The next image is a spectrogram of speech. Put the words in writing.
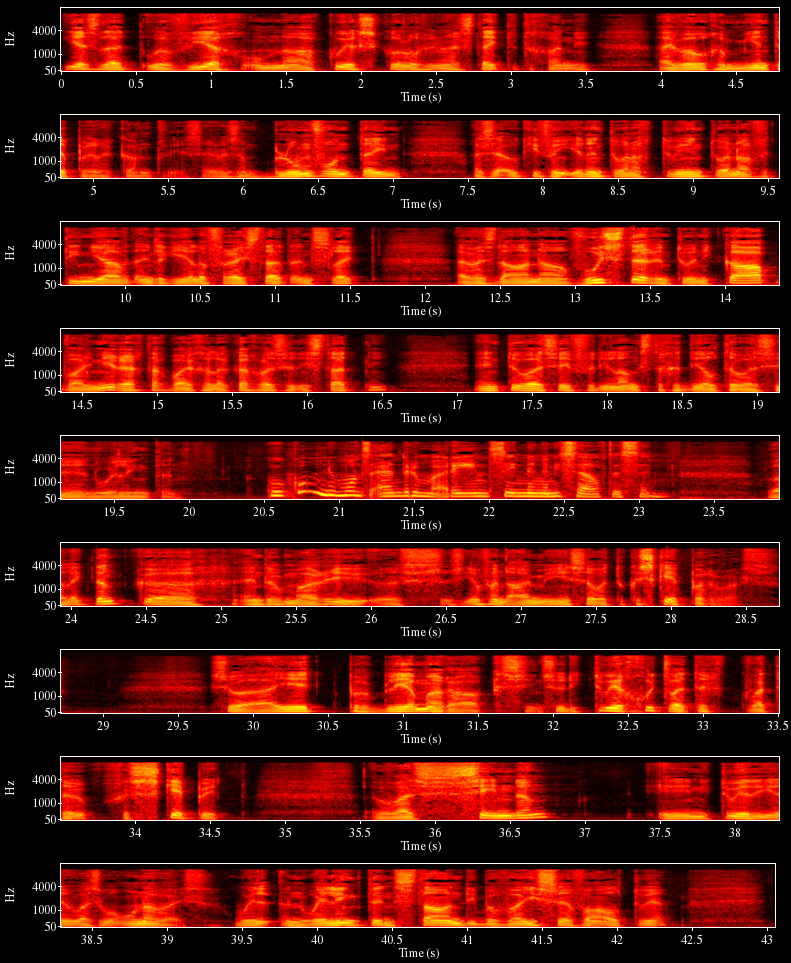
eers dat oorweeg om na 'n kweekskool of universiteit toe te gaan nie. Hy wou 'n gemeentepredikant wees. Hy was in Bloemfontein as 'n ouetjie van 21, 22 vir 10 jaar wat eintlik die hele Vrystaat insluit. Hy was daarna Woester en toe in die Kaap waar hy nie regtig baie gelukkig was in die stad nie. En toe was hy vir die langste gedeelte was hy in Wellington. Hoekom noem ons Andrew Murray in sending in dieselfde sin? Wel ek dink uh, Andrew Murray is is een van daai mense wat ook 'n skepper was. So hy het probleme raak gesien. So die twee goed wat hy wat hy geskep het was sending en die tweede een was oor onderwys. Well in Wellington staan die bewyse van al twee.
